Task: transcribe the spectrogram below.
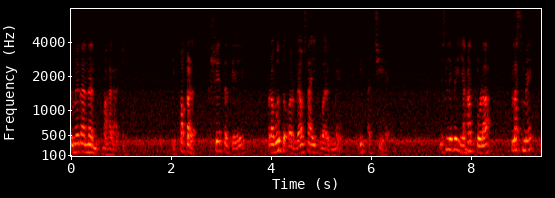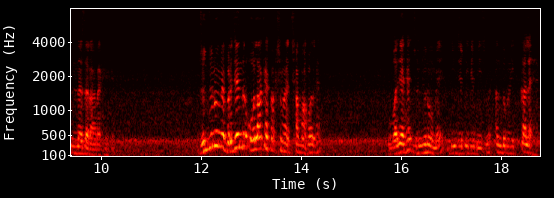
सुमेधानंद महाराज की पकड़ क्षेत्र के प्रबुद्ध और व्यावसायिक वर्ग में भी अच्छी है। इसलिए वे यहाँ थोड़ा प्लस में नज़र आ रहे हैं। झुंझुनू में ब्रजेंद्र ओला के पक्ष में अच्छा माहौल है। वजह है झुंझुनू में बीजेपी के बीच में अंदरूनी कल है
